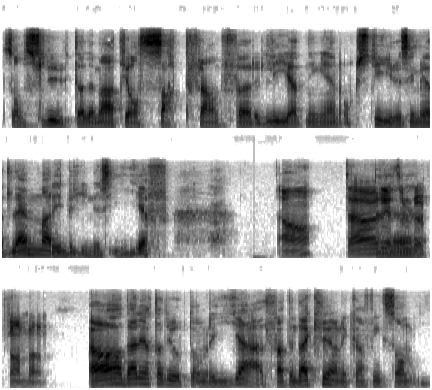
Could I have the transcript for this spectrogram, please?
som slutade med att jag satt framför ledningen och styrelsemedlemmar i Brynäs IF. Ja, där retade du Eh. upp någon. Ja, där retade jag upp dem rejält för att den där krönikan fick sån,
